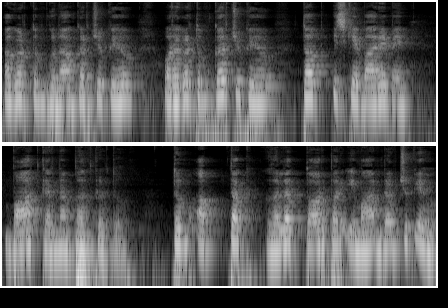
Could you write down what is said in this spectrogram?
اگر تم گناہ کر چکے ہو اور اگر تم کر چکے ہو، تب اس کے بارے میں بات کرنا بند کر دو۔ تم اب تک غلط طور پر ایمان رکھ چکے ہو۔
